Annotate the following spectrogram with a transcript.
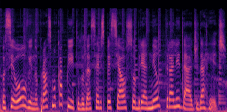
você ouve no próximo capítulo da série especial sobre a neutralidade da rede.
